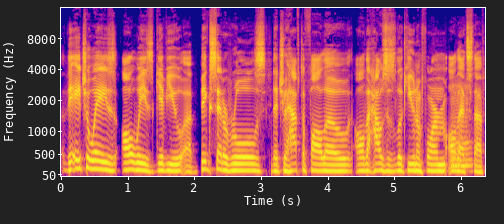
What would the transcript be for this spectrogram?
The HOAs always give you a big set of rules that you have to follow. All the houses look uniform, all mm-hmm. that stuff.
